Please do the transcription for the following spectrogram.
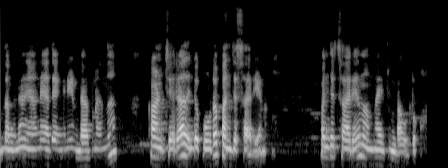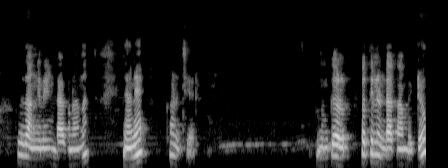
ഇതങ്ങനെ ഞാൻ അത് എങ്ങനെ ഉണ്ടാക്കണമെന്ന് കാണിച്ചു തരാം. അതിന്റെ കൂടെ പഞ്ചസാരയാണ്. പഞ്ചസാര നന്നായിട്ടുണ്ടാവുള്ളൂ. അപ്പോൾ ഇതങ്ങനെ ഉണ്ടാക്കണമെന്ന് ഞാൻ കാണിച്ചു തരാം. നമുക്ക് എളുപ്പത്തിൽ ഉണ്ടാക്കാൻ പറ്റും.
